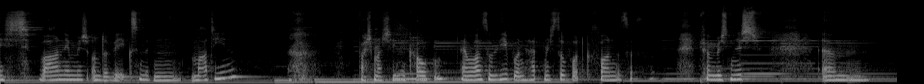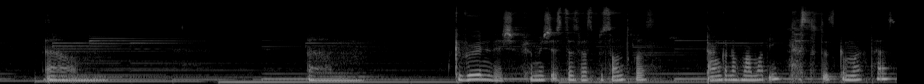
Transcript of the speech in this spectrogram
ich war nämlich unterwegs mit dem Martin, Waschmaschine kaufen. Er war so lieb und hat mich sofort gefahren. Das ist für mich nicht ähm, ähm, ähm, gewöhnlich. Für mich ist das was Besonderes. Danke nochmal, Martin, dass du das gemacht hast,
